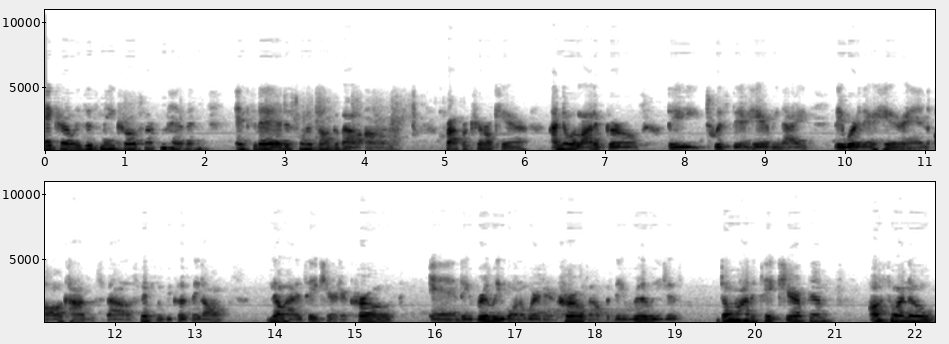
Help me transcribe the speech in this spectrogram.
Hey curlies, it's me, Curls From Heaven, and today I just want to talk about um, proper curl care. I know a lot of girls, they twist their hair every night, they wear their hair in all kinds of styles simply because they don't know how to take care of their curls, and they really want to wear their curls out, but they really just don't know how to take care of them. Also, I know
